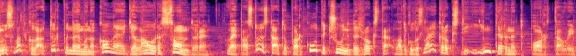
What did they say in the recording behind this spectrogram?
mūsu latgulā turpināja mana kolēģe Laura Sondore, lai pastāstītu par kūta čūnedaļu raksta Latgulas laikraksti internetu portāli.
